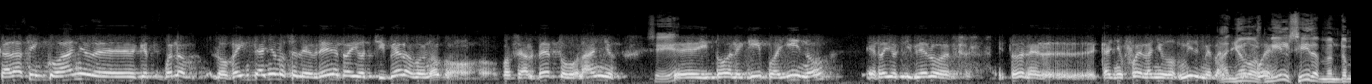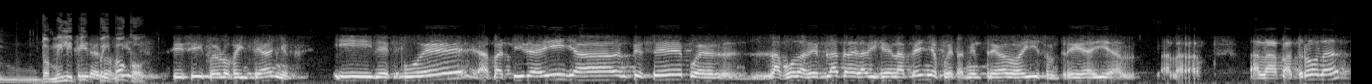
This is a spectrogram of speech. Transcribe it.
Cada cinco años, de que, bueno, los 20 años los celebré en Radio Archipiélago, ¿no? Con José Alberto Bolaño Sí. eh, y todo el equipo allí, ¿no? En Radio Archipiélago, eh, y todo en el, ¿qué año fue? El año 2000, me parece. Año que fue. 2000, sí, do- do- 2000 y, Sí, y 2000. poco. Sí, sí, fueron los 20 años. Y después, a partir de ahí, ya empecé, pues, las bodas de plata de la Virgen de la Peña, fue también entregado ahí, se lo entregué ahí a, la, a la patrona,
